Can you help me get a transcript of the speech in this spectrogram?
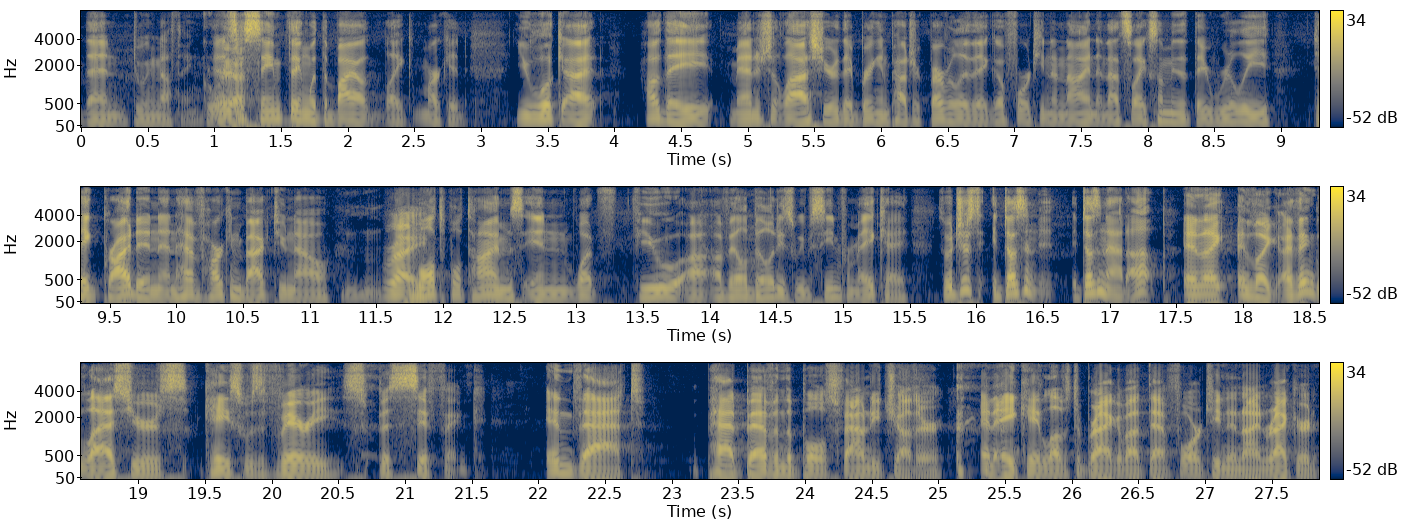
than doing nothing. And it's Yeah. the same thing with the buyout like market. You look at how they managed it last year. They bring in Patrick Beverly. They go 14 and nine, and that's like something that they really take pride in and have harkened back to now Right. multiple times in what few uh, availabilities we've seen from AK. So it just it doesn't it doesn't add up. And like, and like, I think last year's case was very specific in that Pat Bev and the Bulls found each other, and AK loves to brag about that 14 and 9 record.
